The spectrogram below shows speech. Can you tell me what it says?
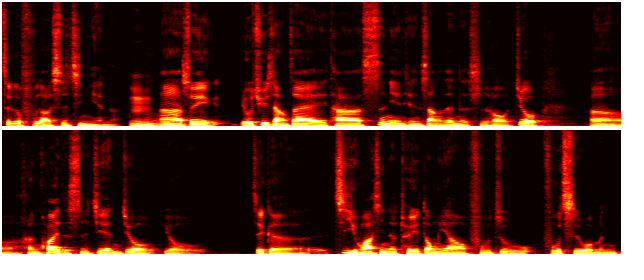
这个辅导十几年了。嗯那所以尤区长在他四年前上任的时候，就呃很快的时间就有这个计划性的推动，要扶助扶持我们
